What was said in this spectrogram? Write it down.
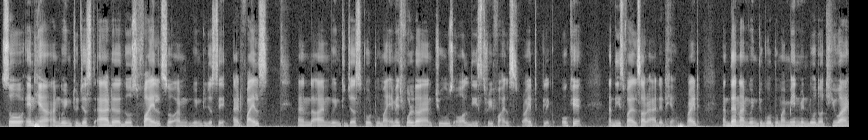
So in here I'm going to just add uh, those files. So I'm going to just say add files and I'm going to just go to my image folder and choose all these three files right? Click OK and these files are added here right? And then I'm going to go to my main window.ui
